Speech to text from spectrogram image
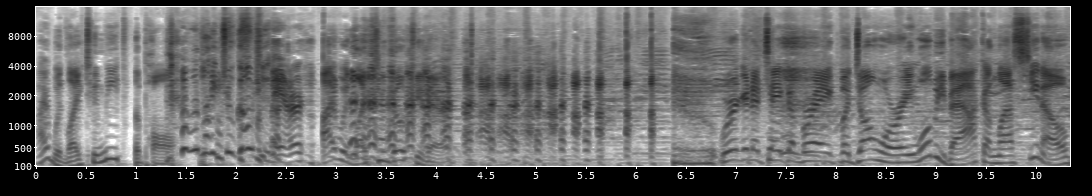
I would like to meet the Paul. I would like to go to there. I would like to go to there. We're going to take a break, but don't worry, we'll be back unless, you know,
